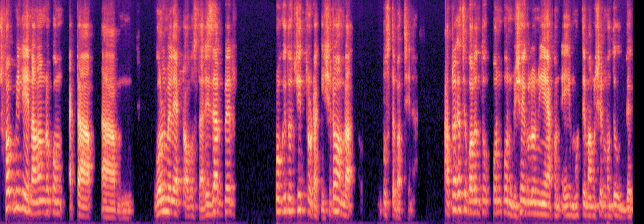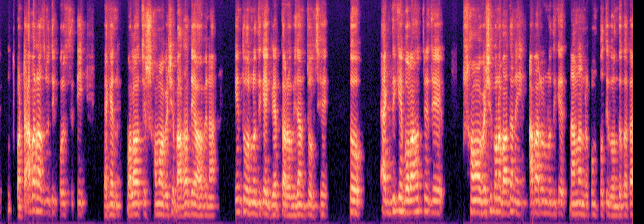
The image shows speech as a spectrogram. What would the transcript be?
সব মিলিয়ে নানান রকম একটা গোলমেলে একটা অবস্থা। রিজার্ভের প্রকৃত চিত্রটা কি সেটাও আমরা বুঝতে পারছি না। আপনার কাছে বলেন তো, কোন কোন বিষয়গুলো নিয়ে এখন এই মুহূর্তে মানুষের মধ্যে উদ্বেগ উৎকণ্ঠা? আবার রাজনৈতিক পরিস্থিতি, দেখেন, বলা হচ্ছে সমাবেশে বাধা দেওয়া হবে না, কিন্তু অন্যদিকে গ্রেপ্তার অভিযান চলছে। তো একদিকে বলা হচ্ছে যে সমাবেশে কোনো বাধা নেই, আবার অন্যদিকে নানান রকম প্রতিবন্ধকতা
